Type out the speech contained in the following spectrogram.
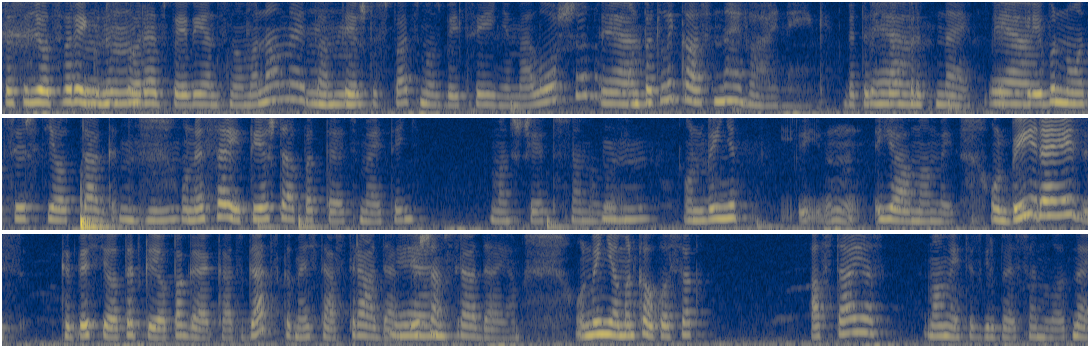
Tas ir ļoti svarīgi, un es to Mhm. redzu pie vienas no manām meitām. Mm -hmm. Tieši tas pats mums bija cīņa melošana, Jā. un pat likās nevainīgi. Bet es Jā. sapratu, nē, es Jā. gribu nocirst jau tagad. Mm. -hmm. Un es arī tieši tāpat teicu, meitiņa, man šķiet, tu sameloji. Mm. -hmm. Un viņa, jā, mamma. Un bija reizes, kad es jau, tad, kad jau pagāja kāds gads, kad mēs tā strādājām, Jā. tiešām strādājām. Un viņa jau man kaut ko saka, apstājās. Mamīt, es gribēju samelot. Nē,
